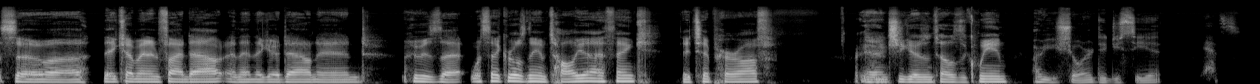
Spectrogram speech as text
So uh, they come in and find out, and then they go down and who is that? What's that girl's name? Talia, I think. They tip her off, and she goes and tells the queen. Are you sure? Did you see it? Yes.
